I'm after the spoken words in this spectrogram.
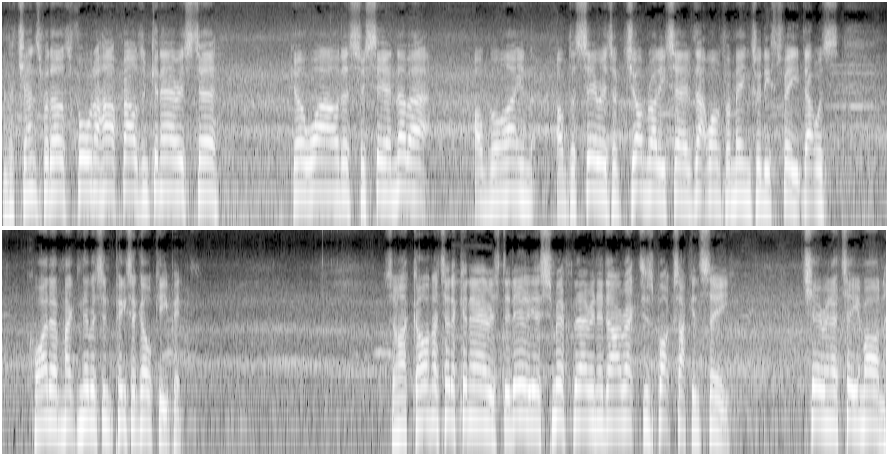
And a chance for those four and a half thousand Canaries to go wild as we see another of the line of the series of John Ruddy saves. That one from Ings with his feet. That was quite a magnificent piece of goalkeeping. So a corner to the Canaries. Dedelia Smith there in the director's box I can see. Cheering a team on.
